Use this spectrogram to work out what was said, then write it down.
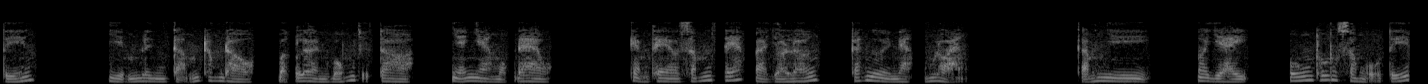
tiếng. Diệm linh cẩm trong đầu bật lên bốn chữ to, nhẹ nhàng một đao. Kèm theo sấm sét và gió lớn, các người nàng cũng loạn. Cẩm nhi, ngồi dậy, uống thuốc xong ngủ tiếp.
